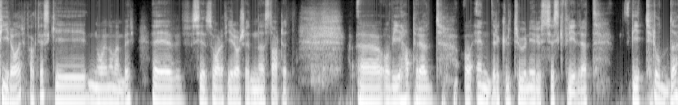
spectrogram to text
fire år faktisk. I, nå i november. Eh, så var det fire år siden det startet. Uh, og vi har prøvd å endre kulturen i russisk friidrett. Vi trodde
